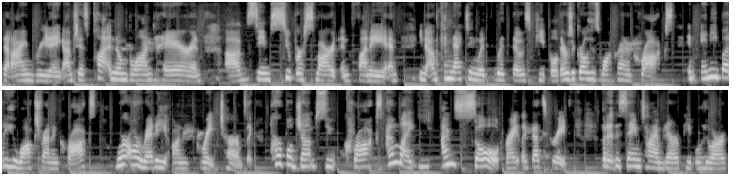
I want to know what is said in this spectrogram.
that I'm reading. Um, she has platinum blonde hair and um, seems super smart and funny. And, you know, I'm connecting with, with those people. There's a girl who's walking around in Crocs. And anybody who walks around in Crocs we're already on great terms. Like purple jumpsuit, Crocs. I'm like, I'm sold, right? Like that's great. But at the same time, there are people who are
